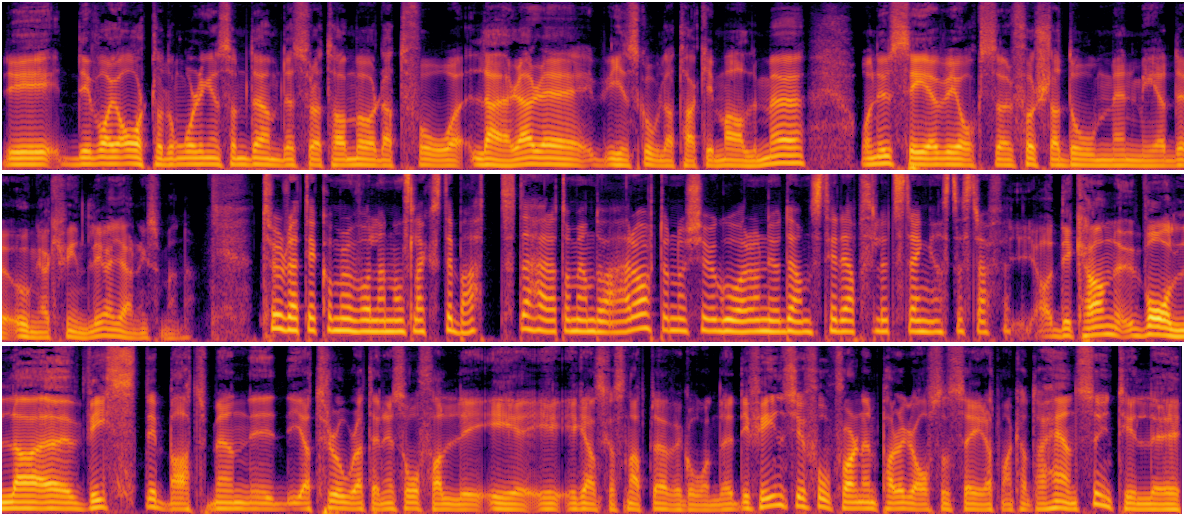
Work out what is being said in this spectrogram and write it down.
det, det var ju 18-åringen som dömdes för att ha mördat två lärare vid en skolattack i Malmö. Och nu ser vi också den första domen med unga kvinnliga gärningsmän. Tror du att det kommer att vålla någon slags debatt, det här att de ändå är 18 och 20 år och nu döms till det absolut strängaste straffet? Ja, det kan vålla eh, viss debatt, men eh, jag tror att den i så fall är, är, är ganska snabbt övergående. Det finns ju fortfarande en paragraf som säger att man kan ta hänsyn till eh,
